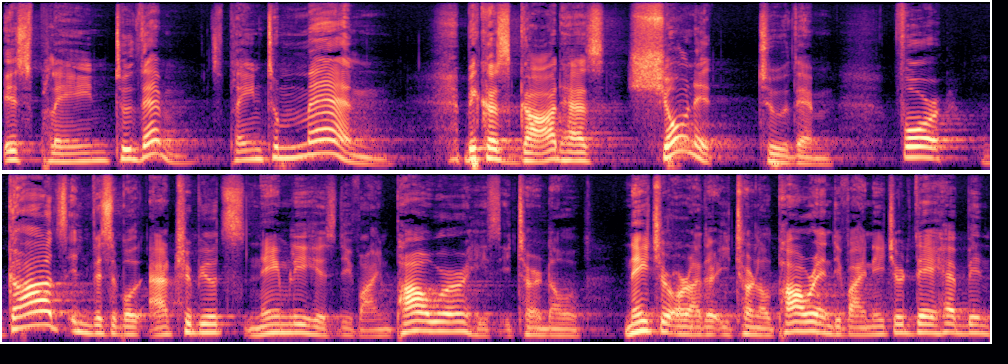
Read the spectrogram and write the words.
is plain to them. It's plain to man, because God has shown it to them." For God's invisible attributes, namely his divine power, his eternal nature, or rather eternal power and divine nature, they have been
